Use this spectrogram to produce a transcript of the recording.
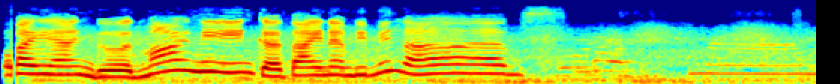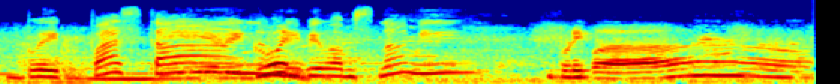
Ayan, good morning! Katay ng Bibi Labs! Breakfast time. Bibi Labs namin. Break. Wow.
